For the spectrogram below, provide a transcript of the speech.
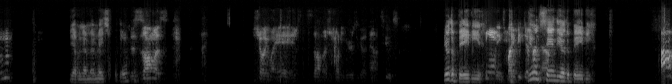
Mhm. You have an MMA school there? This is almost showing my age. This is almost 20 years ago now, too. So You're the baby. See, things might be different You and now. Sandy are the baby. Oh,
